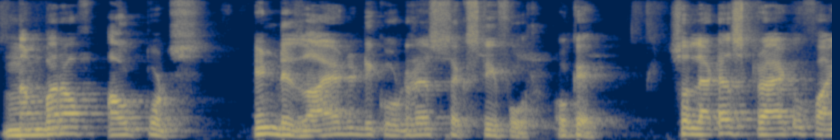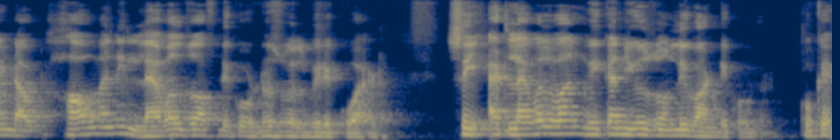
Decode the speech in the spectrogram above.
number of outputs in desired decoder is 64. Okay. So let us try to find out how many levels of decoders will be required. See at level 1 we can use only one decoder. Okay.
